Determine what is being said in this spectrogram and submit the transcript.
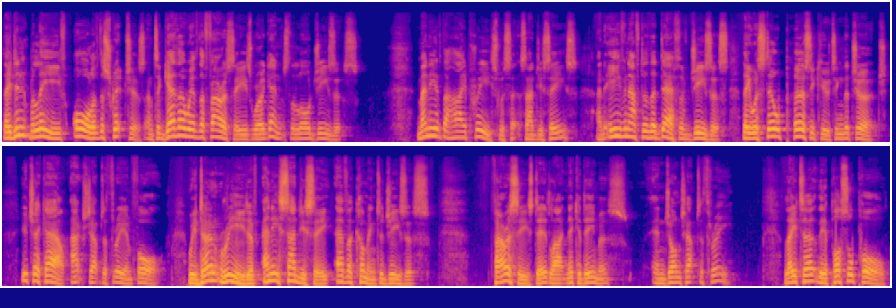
They didn't believe all of the scriptures and together with the Pharisees were against the Lord Jesus. Many of the high priests were Sadducees and even after the death of Jesus, they were still persecuting the church. You check out Acts chapter 3 and 4. We don't read of any Sadducee ever coming to Jesus. Pharisees did, like Nicodemus, in John chapter 3. Later, the Apostle Paul,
